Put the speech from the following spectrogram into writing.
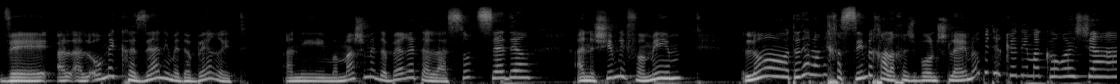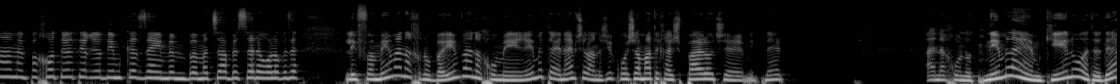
ועל עומק כזה אני מדברת. אני ממש מדברת על לעשות סדר. אנשים לפעמים לא, אתה יודע, לא נכנסים בכלל לחשבון שלהם, לא בדיוק יודעים מה קורה שם, הם פחות או יותר יודעים כזה, אם הם במצב בסדר או לא וזה. לפעמים אנחנו באים ואנחנו מאירים את העיניים של האנשים, כמו שאמרתי לך, יש פיילוט שמתנהל. אנחנו נותנים להם, כאילו, אתה יודע,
